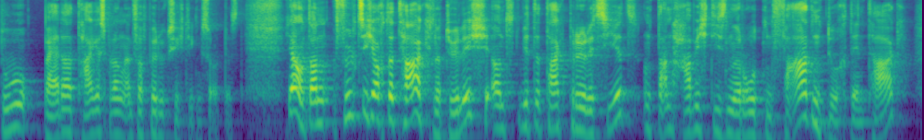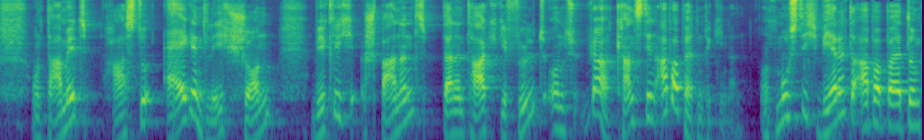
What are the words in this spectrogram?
du bei der Tagesplanung einfach berücksichtigen solltest. Ja, und dann fühlt sich auch der Tag natürlich und wird der Tag priorisiert und dann habe ich diesen roten Faden durch den Tag und damit hast du eigentlich schon wirklich spannend deinen Tag gefüllt und ja, kannst den Abarbeiten beginnen und musst dich während der Abarbeitung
